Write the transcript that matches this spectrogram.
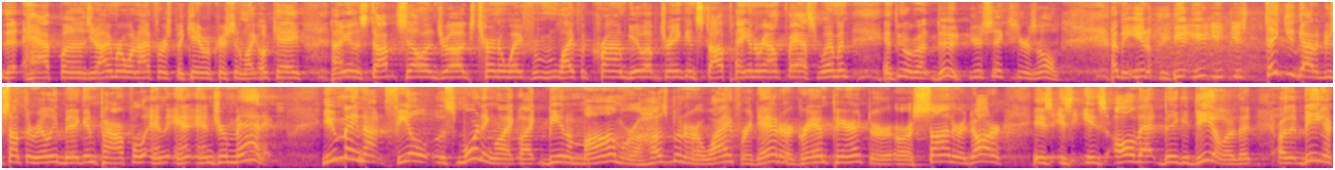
that happens. You know, I remember when I first became a Christian, I'm like, okay, I'm going to stop selling drugs, turn away from life of crime, give up drinking, stop hanging around fast women. And people are going, dude, you're six years old. I mean, you know, you, you, you think you got to do something really big and powerful and, and, and dramatic. You may not feel this morning like, like being a mom or a husband or a wife or a dad or a grandparent or, or a son or a daughter is, is, is all that big a deal, or that, or that being a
